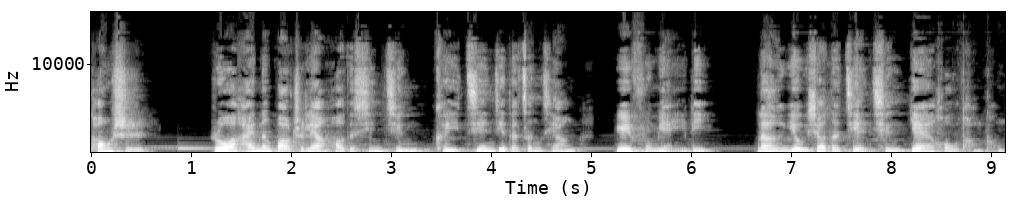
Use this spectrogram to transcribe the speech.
同时。若还能保持良好的心情，可以间接的增强孕妇免疫力，能有效的减轻咽喉疼痛。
